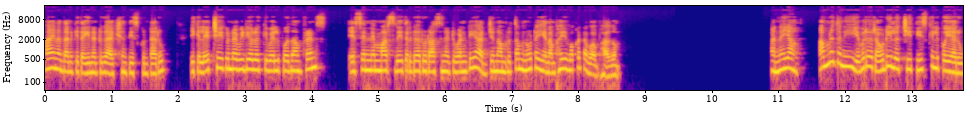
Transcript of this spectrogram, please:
ఆయన దానికి తగినట్టుగా యాక్షన్ తీసుకుంటారు. ఇక లేట్ చేయకుండా వీడియోలోకి వెళ్ళిపోదాం ఫ్రెండ్స్. ఎస్ఎన్ఎంఆర్ శ్రీధర్ గారు రాసినటువంటి అర్జునామృతం నూట ఎనభై ఒకటవ భాగం. అన్నయ్య అమృతని ఎవరో రౌడీలొచ్చి తీసుకెళ్ళిపోయారు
